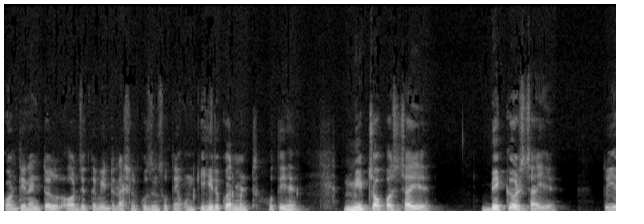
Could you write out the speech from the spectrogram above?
कॉन्टिनेंटल और जितने भी इंटरनेशनल कुजिन्स होते हैं, उनकी ही रिक्वायरमेंट होती है। मीट चॉपर्स चाहिए बेकर्स चाहिए। तो ये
